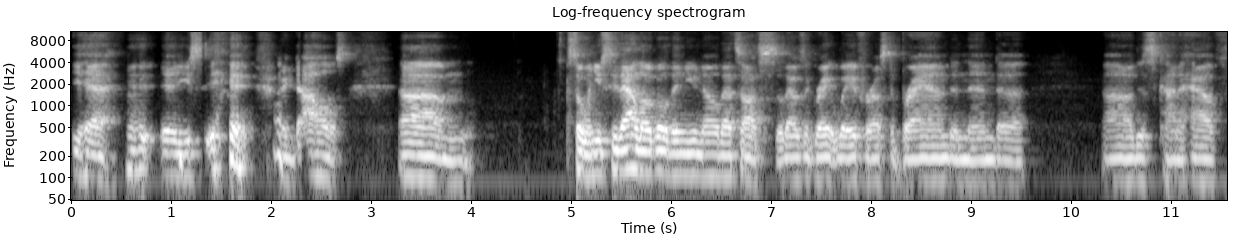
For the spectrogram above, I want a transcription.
yeah, you see McDowell's. Um, so when you see that logo, then you know that's us. So that was a great way for us to brand and then to uh, just kind of have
